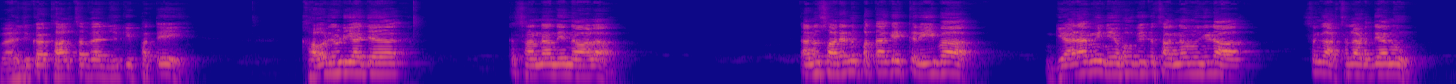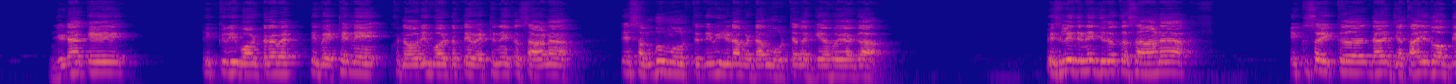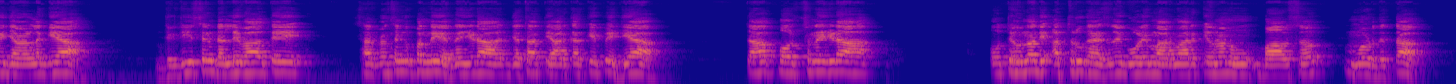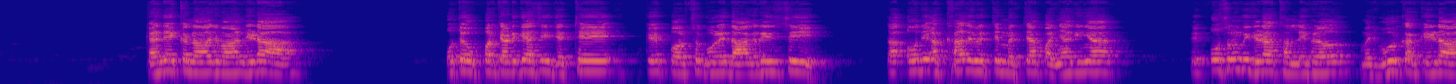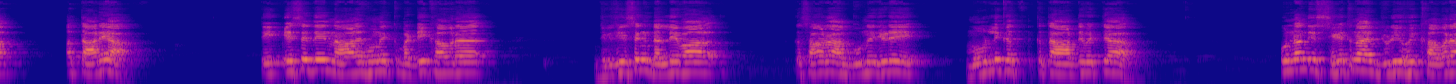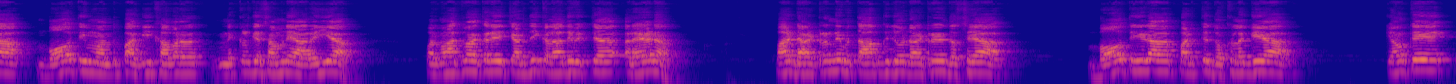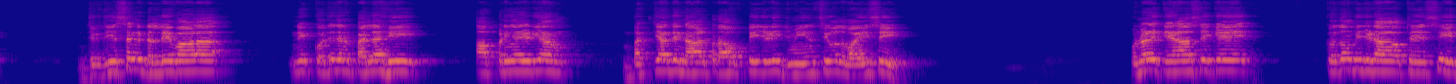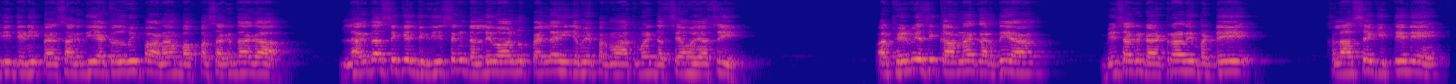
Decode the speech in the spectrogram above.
ਵਾਹਿਗੁਰੂ ਜੀ ਕਾ ਖਾਲਸਾ, ਵਾਹਿਗੁਰੂ ਜੀ ਕੀ ਫਤਿਹ। ਖਬਰ ਜੁੜੀ ਅੱਜ ਕਿਸਾਨਾਂ ਦੇ ਨਾਲ ਆ। ਤੁਹਾਨੂੰ ਸਾਰਿਆਂ ਨੂੰ ਪਤਾ ਕਿ ਕਰੀਬ 11 ਮਹੀਨੇ ਹੋ ਗਏ ਕਿਸਾਨਾਂ ਨੂੰ ਜਿਹੜਾ ਸੰਘਰਸ਼ ਲੜਦਿਆਂ ਨੂੰ, ਜਿਹੜਾ ਕਿ ਟਿਕਰੀ ਬਾਰਡਰ ਤੇ ਬੈਠੇ ਨੇ, ਖਨੌਰੀ ਬਾਰਡਰ ਤੇ ਬੈਠੇ ਨੇ ਕਿਸਾਨ ਤੇ ਸੰਭੂ ਮੋਰਚੇ ਤੇ ਵੀ ਜਿਹੜਾ ਵੱਡਾ ਮੋਰਚਾ ਲੱਗਿਆ ਹੋਇਆਗਾ। ਪਿਛਲੇ ਦਿਨੇ ਜਦੋਂ ਕਿਸਾਨ 101 ਦਾ ਜਥਾ ਜਦੋਂ ਅੱਗੇ ਜਾਣ ਲੱਗਿਆ, ਜਗਜੀਤ ਸਿੰਘ ਡੱਲੇਵਾਲ ਤੇ ਸਰਬਨ ਸਿੰਘ ਪੰਧੇਰ ਨੇ ਜਿਹੜਾ ਜਥਾ ਤਿਆਰ ਕਰਕੇ ਭੇਜਿਆ, ਤਾਂ ਪੁਲਿਸ ਨੇ ਜਿਹੜਾ ਉੱਥੇ ਉਹਨਾਂ ਦੇ ਅਥਰੂ ਗੈਸ ਦੇ ਗੋਲੇ ਮਾਰ-ਮਾਰ ਕੇ ਉਹਨਾਂ ਨੂੰ ਵਾਪਸ ਮੋੜ ਦਿੱਤਾ। ਕਹਿੰਦੇ ਇੱਕ ਨੌਜਵਾਨ ਜਿਹੜਾ ਉੱਤੇ ਉੱਪਰ ਚੜ ਗਿਆ ਸੀ, ਜਿੱਥੇ ਕਿ ਪੁਲਿਸ ਗੋਲੇ ਦਾਗ ਰਹੀ ਸੀ, ਤਾਂ ਉਹਦੀ ਅੱਖਾਂ ਦੇ ਵਿੱਚ ਮਿਰਚਾਂ ਪਾਈਆਂ ਗਈਆਂ। ਤੇ ਉਸ ਨੂੰ ਵੀ ਜਿਹੜਾ ਥੱਲੇ ਫਿਰ ਮਜਬੂਰ ਕਰਕੇ ਜਿਹੜਾ ਉਤਾਰਿਆ। ਤੇ ਇਸ ਦੇ ਨਾਲ ਹੁਣ ਇੱਕ ਵੱਡੀ ਖਬਰ ਜਗਜੀਤ ਸਿੰਘ ਡੱਲੇਵਾਲ, ਕਿਸਾਨ ਆਗੂ ਨੇ ਜਿਹੜੇ ਮੂਰਲੀ ਕ- ਕਤਾਰ ਦੇ ਵਿੱਚ ਉਹਨਾਂ ਦੀ ਸਿਹਤ ਨਾਲ ਜੁੜੀ ਹੋਈ ਖਬਰ ਆ, ਬਹੁਤ ਹੀ ਮੰਦਭਾਗੀ ਖਬਰ ਨਿਕਲ ਕੇ ਸਾਹਮਣੇ ਆ ਰਹੀ ਆ। ਪਰਮਾਤਮਾ ਕਰੇ ਚੜ੍ਹਦੀ ਕਲਾ ਦੇ ਵਿੱਚ ਰਹਿਣ। ਪਰ ਡਾਕਟਰ ਦੇ ਮੁਤਾਬਕ ਜੋ ਡਾਕਟਰ ਨੇ ਦੱਸਿਆ ਬਹੁਤ ਜਿਹੜਾ ਪੜ੍ਹ ਕੇ ਦੁੱਖ ਲੱਗਿਆ, ਕਿਉਂਕਿ ਜਗਜੀਤ ਸਿੰਘ ਡੱਲੇਵਾਲ ਨੇ ਕੁਝ ਦਿਨ ਪਹਿਲਾਂ ਹੀ ਆਪਣੀਆਂ ਜਿਹੜੀਆਂ ਬੱਚਿਆਂ ਦੇ ਨਾਲ ਪ੍ਰਾਪਰਟੀ ਜਿਹੜੀ ਜ਼ਮੀਨ ਸੀ ਉਹ ਲਵਾਈ ਸੀ। ਉਹਨਾਂ ਨੇ ਕਿਹਾ ਸੀ ਕਿ ਕਦੋਂ ਵੀ ਜਿਹੜਾ ਉੱਥੇ ਸ਼ਹੀਦੀ ਦੇਣੀ ਪੈ ਸਕਦੀ ਹੈ, ਕਦੋਂ ਵੀ ਭਾਣਾ ਵਾਪਰ ਸਕਦਾਗਾ ਲੱਗਦਾ ਸੀ ਕਿ ਜਗਜੀਤ ਸਿੰਘ ਡੱਲੇਵਾਲ ਨੂੰ ਪਹਿਲਾਂ ਹੀ ਜਿਵੇਂ ਪਰਮਾਤਮਾ ਨੇ ਦੱਸਿਆ ਹੋਇਆ ਸੀ। ਪਰ ਫਿਰ ਵੀ ਅਸੀਂ ਕਾਮਨਾ ਕਰਦੇ ਹਾਂ ਬੇਸ਼ੱਕ ਡਾਕਟਰਾਂ ਨੇ ਵੱਡੇ ਖੁਲਾਸੇ ਕੀਤੇ ਨੇ।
